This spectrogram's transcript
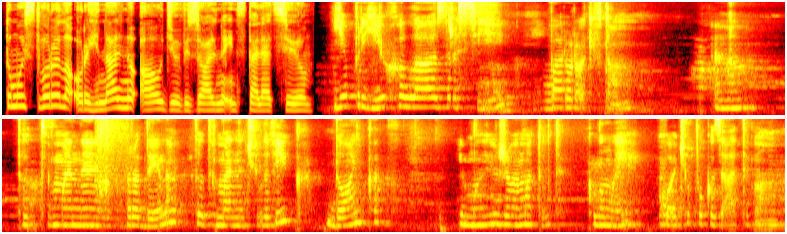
тому й створила оригінальну аудіовізуальну інсталяцію. Я приїхала з Росії пару років тому. Тут в мене родина, тут в мене чоловік, донька, і ми живемо тут, в Хочу показати вам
